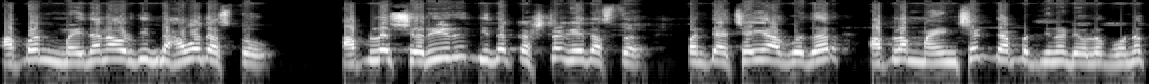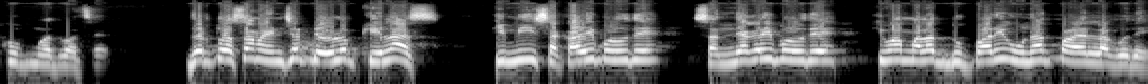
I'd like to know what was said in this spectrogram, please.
आपण मैदानावरती धावत असतो. आपलं शरीर तिथं कष्ट घेत असतं पण त्याच्याही अगोदर आपला माइंडसेट त्या पद्धतीने डेव्हलप होणं खूप महत्वाचं आहे. जर तू असा माइंडसेट डेव्हलप केलास की मी सकाळी पळू दे संध्याकाळी पळू दे किंवा मला दुपारी उन्हात पळायला लागू दे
